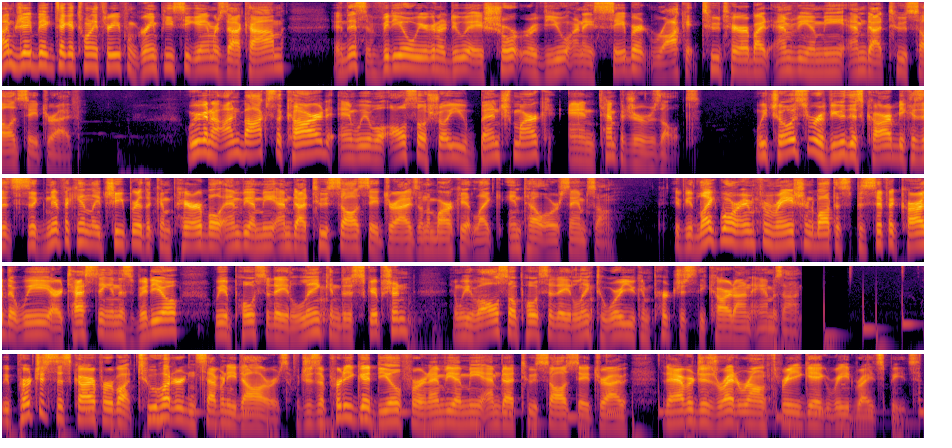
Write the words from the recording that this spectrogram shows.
I'm JBigTicket23 from GreenPCGamers.com. In this video, we are going to do a short review on a Sabrent Rocket 2TB NVMe M.2 solid state drive. We're going to unbox the card and we will also show you benchmark and temperature results. We chose to review this card because it's significantly cheaper than comparable NVMe M.2 solid state drives on the market like Intel or Samsung. If you'd like more information about the specific card that we are testing in this video, we have posted a link in the description and we have also posted a link to where you can purchase the card on Amazon. We purchased this card for about $270, which is a pretty good deal for an NVMe M.2 solid state drive that averages right around 3 gig read write speeds.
